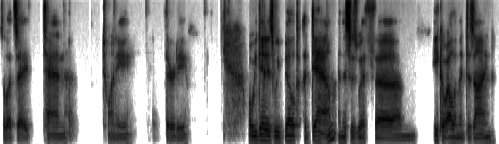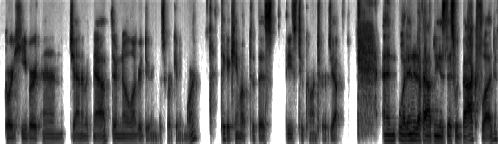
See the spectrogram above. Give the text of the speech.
So let's say 10, 20, 30. What we did is we built a dam, and this is with um, Eco Element Design, Gord Hebert and Jana McNabb. They're no longer doing this work anymore. I think it came up to this, these two contours. Yeah. And what ended up happening is this would back flood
